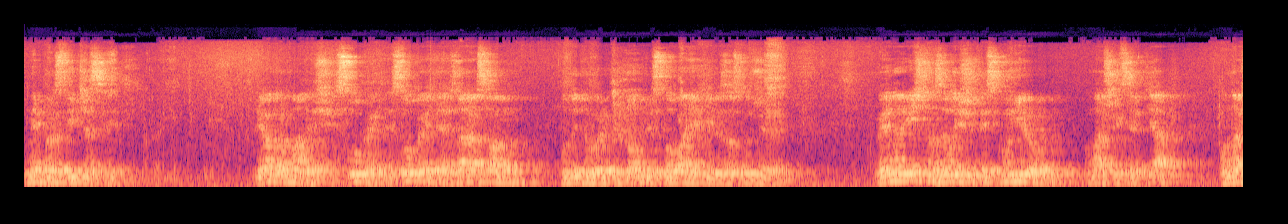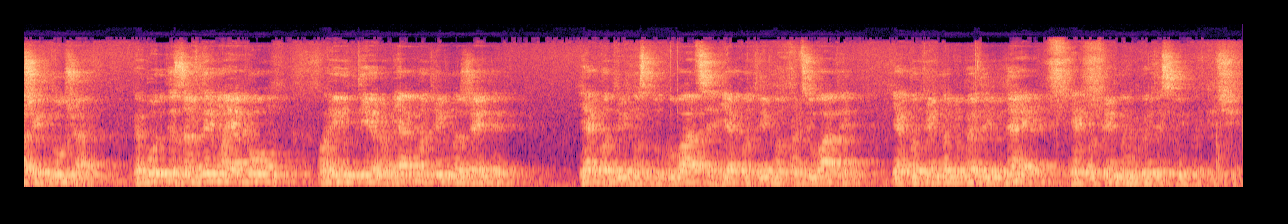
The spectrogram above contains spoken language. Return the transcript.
непрості часи. Леон Романович, слухайте, слухайте, зараз вам будуть говорити добрі слова, які ви заслужили. Ви навічно залишитесь куміром у наших серцях, у наших душах. Ви будете завжди маяком, орієнтиром, як потрібно жити, як потрібно спілкуватися, як потрібно працювати, як потрібно любити людей, як потрібно любити свою батьківщину.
